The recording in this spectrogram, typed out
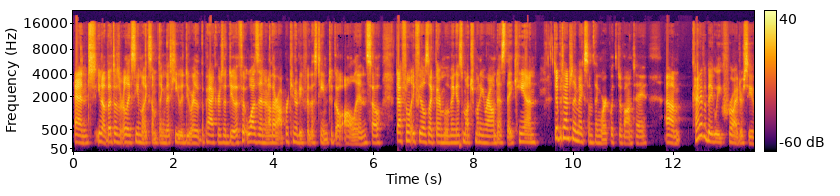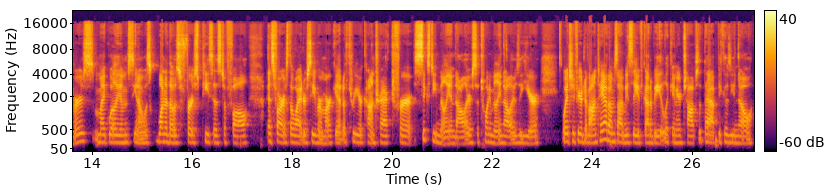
And, you know, that doesn't really seem like something that he would do or that the Packers would do if it wasn't another opportunity for this team to go all in. So definitely feels like they're moving as much money around as they can to potentially make something work with Davante. Um, kind of a big week for wide receivers. Mike Williams, you know, was one of those first pieces to fall as far as the wide receiver market, a three year contract for $60 million, so $20 million a year which if you're Davante Adams, obviously you've got to be licking your chops at that because you know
